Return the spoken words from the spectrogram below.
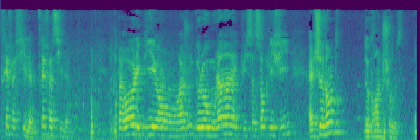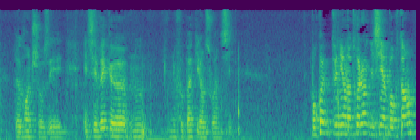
très facile, très facile. Une parole, et puis on rajoute de l'eau au moulin, et puis ça s'amplifie, elle se vante de grandes choses. De grandes choses. Et, c'est vrai que nous, ne faut pas qu'il en soit ainsi. Pourquoi tenir notre langue est si important?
